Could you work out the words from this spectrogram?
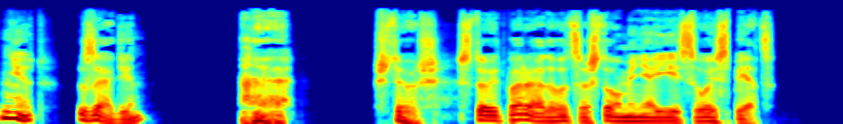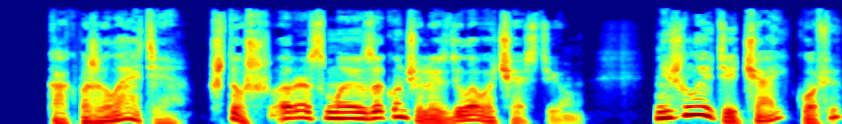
Нет, за один. Что ж, стоит порадоваться, что у меня есть свой спец. Как пожелаете. Что ж, раз мы закончили с деловой частью, не желаете чай, кофе?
